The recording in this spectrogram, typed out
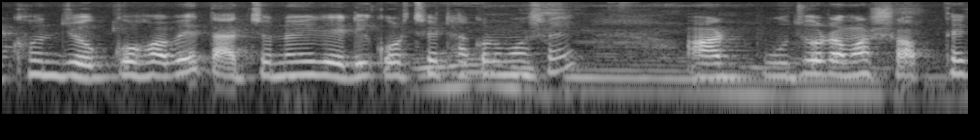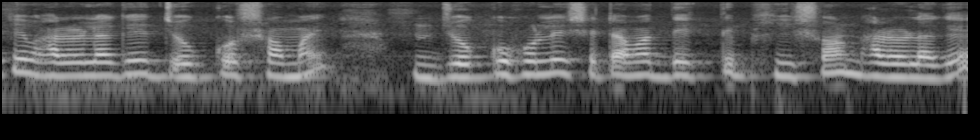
এখন যজ্ঞ হবে তার জন্যই রেডি করছে ঠাকুরমশাই। আর পুজোর আমার সব থেকে ভালো লাগে যজ্ঞর সময়। যজ্ঞ হলে সেটা আমার দেখতে ভীষণ ভালো লাগে।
